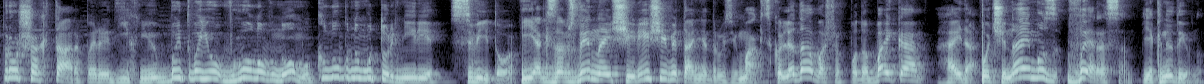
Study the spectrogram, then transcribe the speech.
про Шахтар перед їхньою битвою в головному клубному турнірі світу? І як завжди, найщиріші вітання, друзі. Макс Коляда, ваша вподобайка. Гайда. Починаємо з Вереса, як не дивно.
